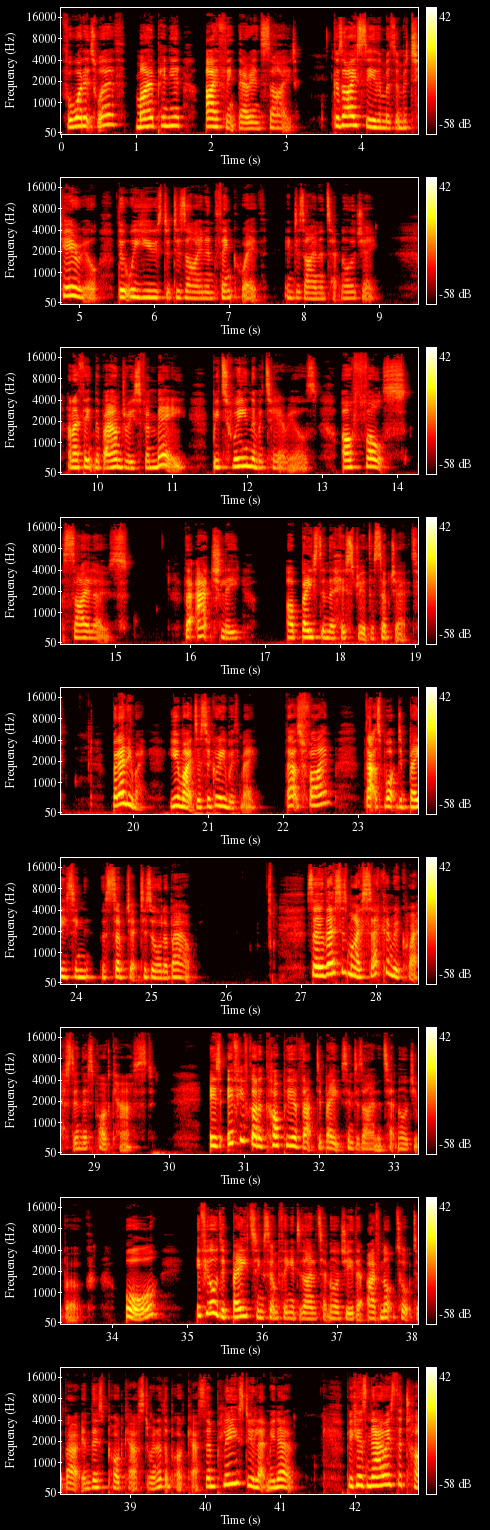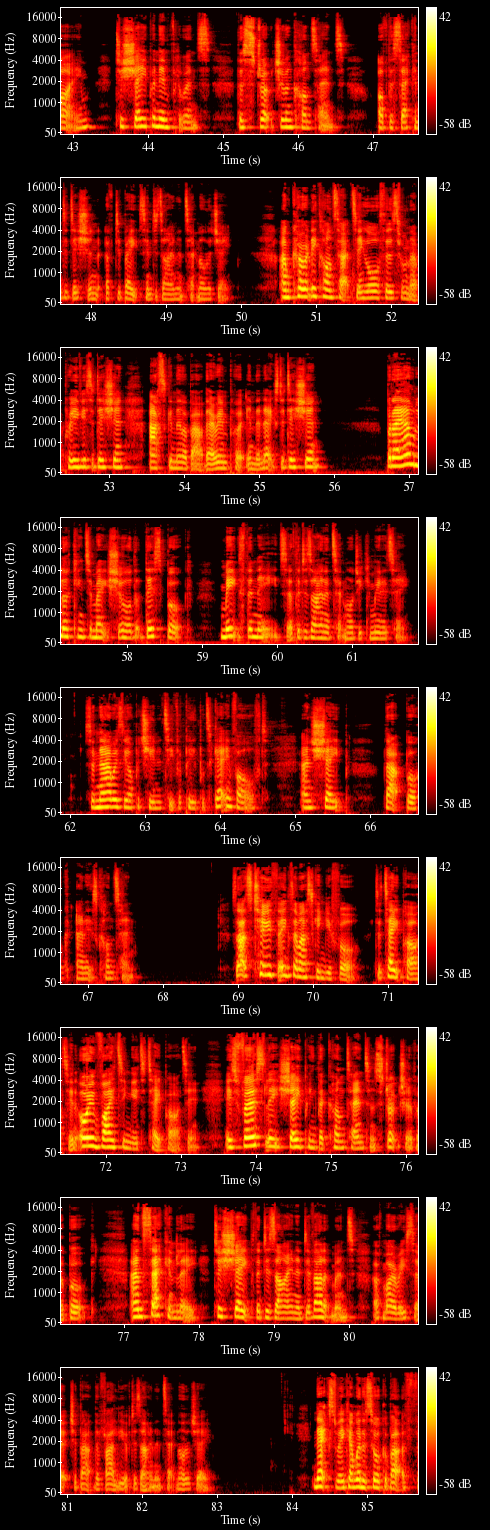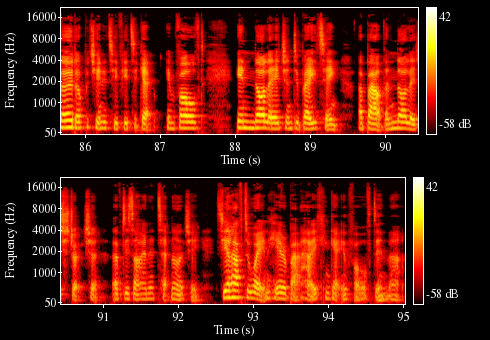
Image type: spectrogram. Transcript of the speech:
For what it's worth, my opinion, I think they're inside because I see them as a material that we use to design and think with in design and technology. And I think the boundaries for me between the materials are false silos that actually are based in the history of the subject. But anyway, you might disagree with me. That's fine. That's what debating the subject is all about. So, this is my second request in this podcast is if you've got a copy of that Debates in Design and Technology book, or if you're debating something in design and technology that I've not talked about in this podcast or another podcast, then please do let me know. Because now is the time to shape and influence the structure and content of the second edition of Debates in Design and Technology. I'm currently contacting authors from that previous edition, asking them about their input in the next edition. But I am looking to make sure that this book meets the needs of the design and technology community. So now is the opportunity for people to get involved and shape that book and its content. So that's two things I'm asking you for to take part in or inviting you to take part in is firstly shaping the content and structure of a book and secondly to shape the design and development of my research about the value of design and technology. Next week, I'm going to talk about a third opportunity for you to get involved in knowledge and debating about the knowledge structure of design and technology. So you'll have to wait and hear about how you can get involved in that.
